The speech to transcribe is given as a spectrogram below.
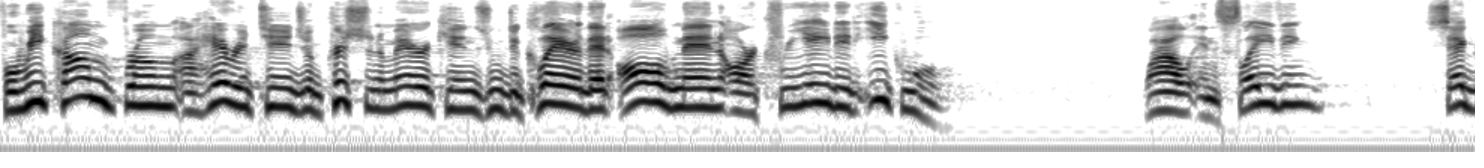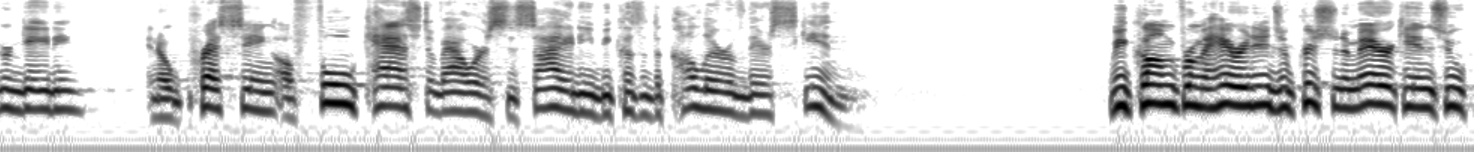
For we come from a heritage of Christian Americans who declare that all men are created equal while enslaving, segregating, and oppressing a full caste of our society because of the color of their skin. We come from a heritage of Christian Americans who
